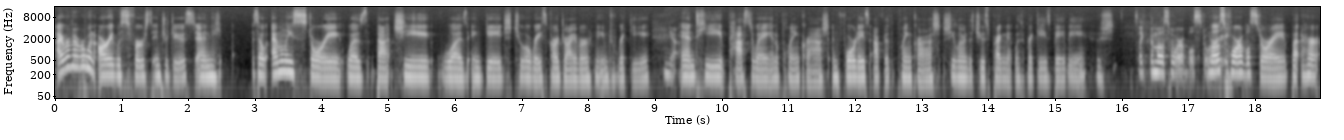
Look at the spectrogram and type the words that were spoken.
I remember when Ari was first introduced, and he, so Emily's story was that she was engaged to a race car driver named Ricky. Yeah. And he passed away in a plane crash. And four days after the plane crash, she learned that she was pregnant with Ricky's baby. who's It's like the most horrible story. most horrible story, but her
